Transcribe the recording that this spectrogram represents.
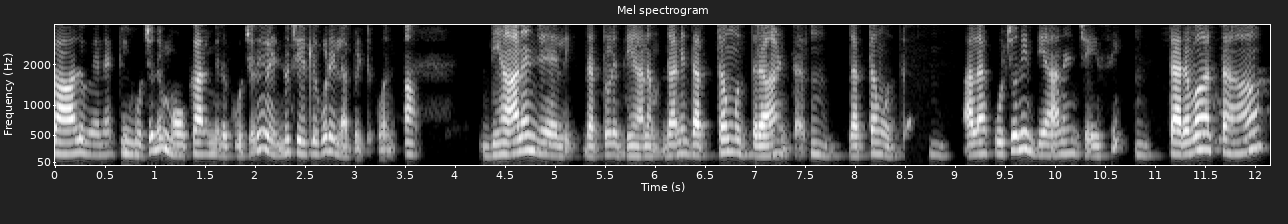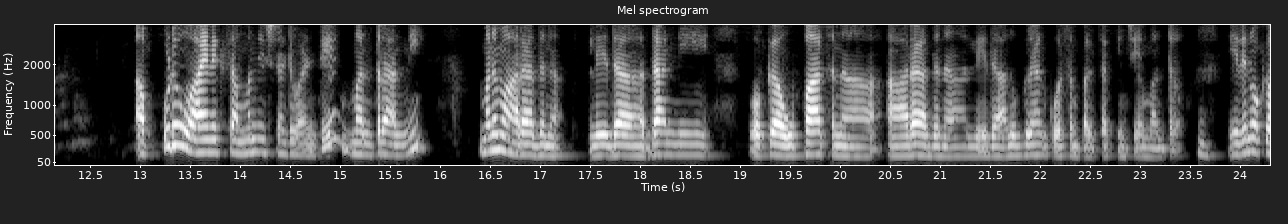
కాలు వెనక్కి. కూర్చొని మోకాల మీద కూర్చొని రెండు చేతులు కూడా ఇలా పెట్టుకొని. ధ్యానం చేయాలి దత్తుడి ధ్యానం దాన్ని దత్తముద్ర అంటారు దత్తముద్ర. అలా కూర్చొని ధ్యానం చేసి. తర్వాత అప్పుడు ఆయనకు సంబంధించినటువంటి మంత్రాన్ని మనం ఆరాధన లేదా దాన్ని ఒక ఉపాసన ఆరాధన లేదా అనుగ్రహం కోసం పరితపించే మంత్రం. ఏదైనా ఒక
